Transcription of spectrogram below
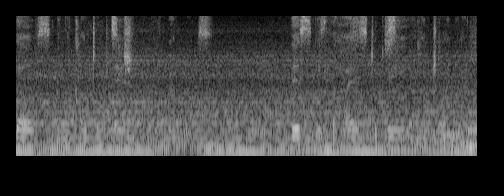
ourselves in the contemplation of numbers. This is the highest degree of enjoyment.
